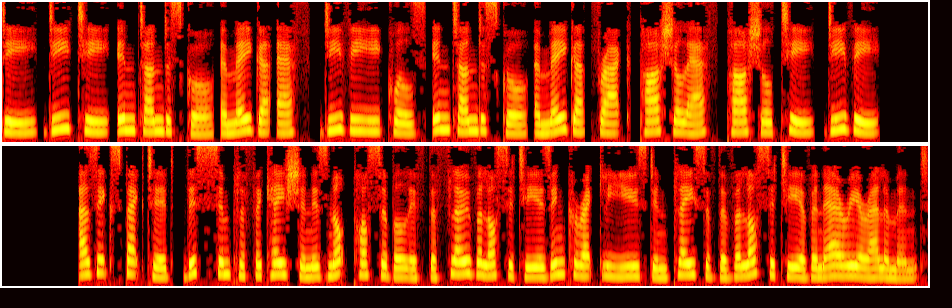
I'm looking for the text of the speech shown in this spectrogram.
d dt int underscore omega f dv equals int underscore omega frac partial f partial t dv as expected, this simplification is not possible if the flow velocity is incorrectly used in place of the velocity of an area element.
